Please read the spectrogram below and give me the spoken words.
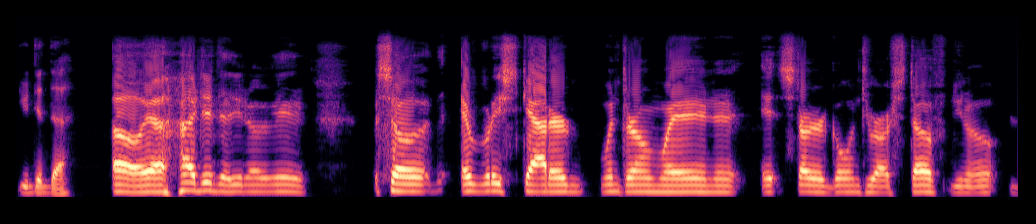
you did the Oh yeah, I did that. You know what I mean? So everybody scattered, went their own way, and then it started going through our stuff. You know,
